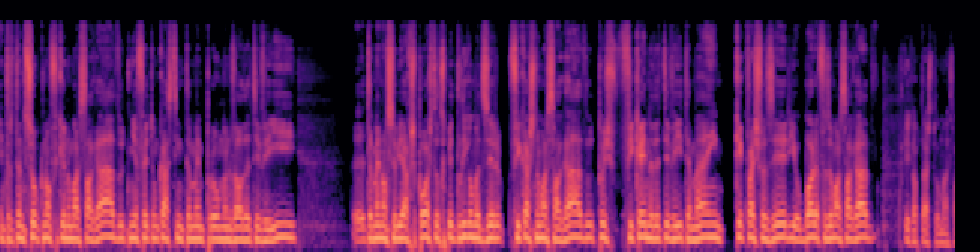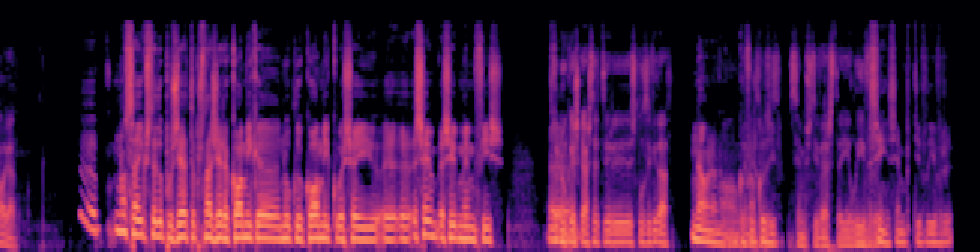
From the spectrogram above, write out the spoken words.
Entretanto, soube que não fiquei no Mar Salgado, tinha feito um casting também para uma novela da TVI, eh, também não sabia a resposta. De repente ligam-me a dizer: Ficaste no Mar Salgado, depois fiquei na da TVI também, o que é que vais fazer? E eu, bora fazer o Mar Salgado. Porquê que optaste pelo Mar Salgado? Eh, não sei, gostei do projeto, a personagem era cómica, núcleo cómico, achei, eh, achei, achei mesmo fixe. Tu nunca chegaste a ter exclusividade? Não, não, não, nunca fui exclusivo. Sempre estiveste aí livre? Sim, sempre estive livre.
